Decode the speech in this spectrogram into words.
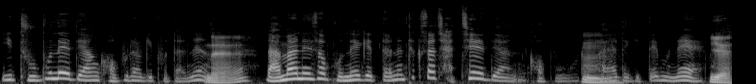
이 두 분에 대한 거부라기보다는 네. 남한에서 보내겠다는 특사 자체에 대한 거부로 음. 봐야 되기 때문에 예.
